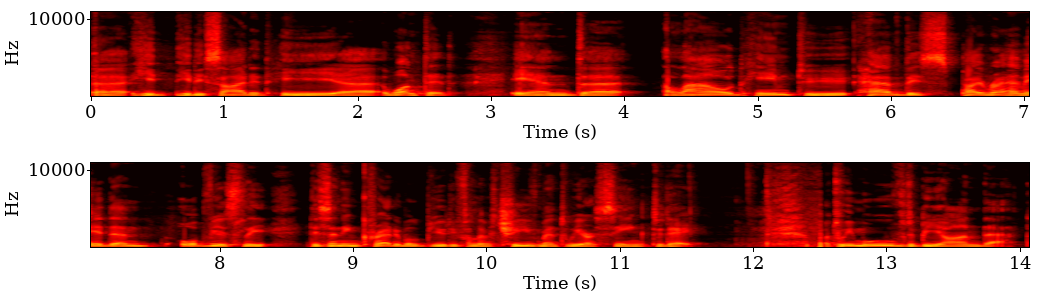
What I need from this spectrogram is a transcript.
uh, he, he decided he uh, wanted and uh, allowed him to have this pyramid and obviously it is an incredible beautiful achievement we are seeing today. But we moved beyond that.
